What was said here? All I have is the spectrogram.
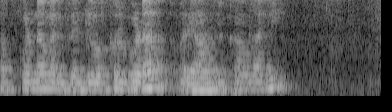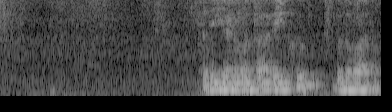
తప్పకుండా మరి ప్రతి ఒక్కరు కూడా మరి హాజరు కావాలి. పదిహేడవ తారీఖు బుధవారం.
